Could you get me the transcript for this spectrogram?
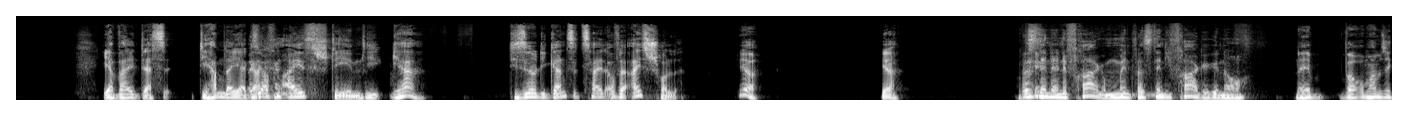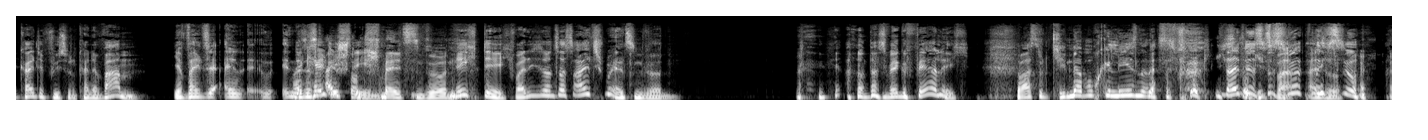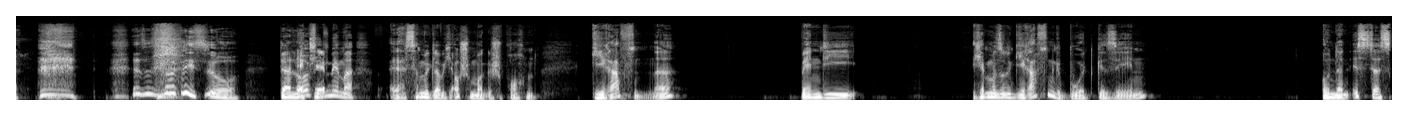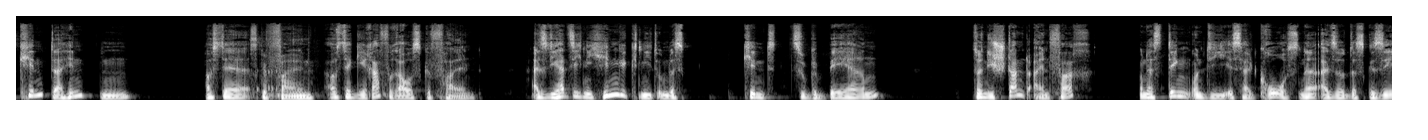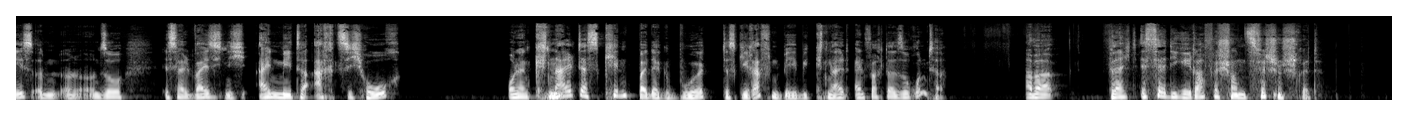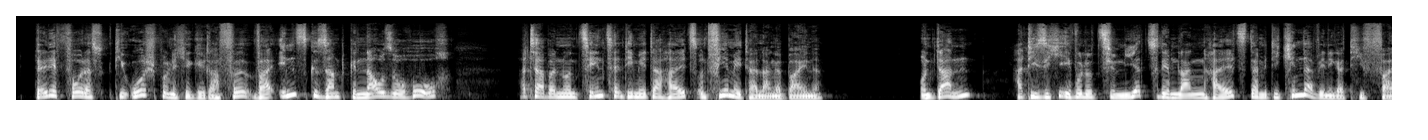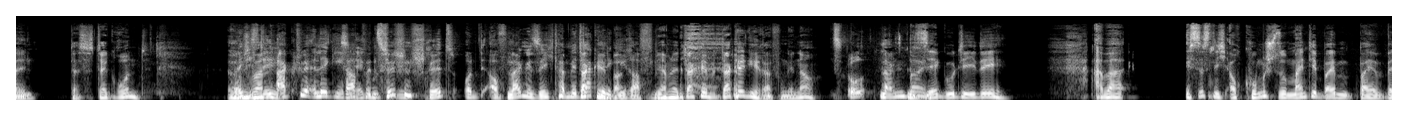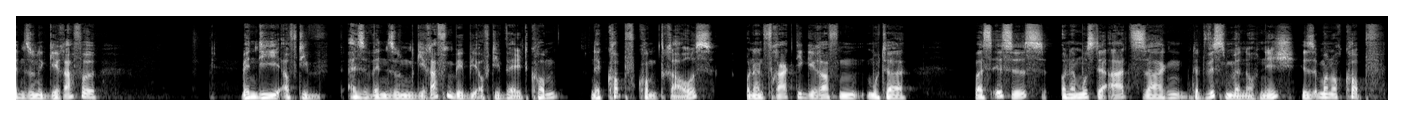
Ja, weil das, die haben da ja Weil sie gar auf dem Eis stehen. die, ja, die sind doch die ganze Zeit auf der Eisscholle. ja. Ja, Was ist denn deine Frage? Moment, was ist denn die Frage genau? Nee, warum haben sie kalte Füße und keine warmen? ja, weil sie äh, in Weil der das Kälte Eis stehen. schmelzen würden. Richtig, weil die sonst das Eis schmelzen würden. ja, und das wäre gefährlich. Hast du ein Kinderbuch gelesen oder ist das wirklich Nein, so? das jetzt ist mal, wirklich also- so. Das ist wirklich so. Da läuft Erklär mir mal, das haben wir glaube ich auch schon mal gesprochen. Giraffen, ne? Wenn die, ich habe mal so eine Giraffengeburt gesehen und dann ist das Kind da hinten aus der Ist gefallen. aus der Giraffe rausgefallen. Also die hat sich nicht hingekniet, um das Kind zu gebären, sondern die stand einfach und das Ding, und die ist halt groß, ne? Also das Gesäß und, und, und so ist halt, weiß ich nicht, 1,80 Meter hoch. Und dann knallt das Kind bei der Geburt, das Giraffenbaby knallt einfach da so runter. Aber vielleicht ist ja die Giraffe schon ein Zwischenschritt. Stell dir vor, dass die ursprüngliche Giraffe war insgesamt genauso hoch, hatte aber nur einen 10 Zentimeter Hals und 4 Meter lange Beine. Und dann hat die sich evolutioniert zu dem langen Hals, damit die Kinder weniger tief fallen. Das ist der Grund. Welche Irgendwann aktuelle Giraffe gute Zwischenschritt und auf lange Sicht haben wir Dackelgiraffen. Wir haben eine Dackel, Dackelgiraffen, genau. so Beinen. sehr gute Idee. Aber ist es nicht auch komisch, so meint ihr beim, bei, wenn so eine Giraffe, wenn die auf die, also wenn so ein Giraffenbaby auf die Welt kommt, der Kopf kommt raus und dann fragt die Giraffenmutter, was ist es? Und dann muss der Arzt sagen, das wissen wir noch nicht, hier ist immer noch Kopf.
